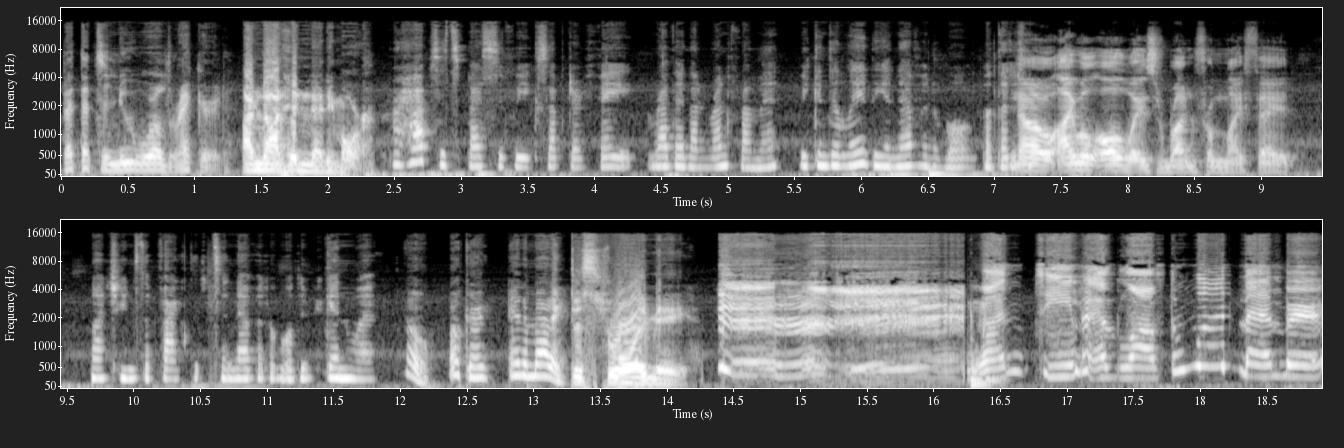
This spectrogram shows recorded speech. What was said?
Bet that's a new world record. I'm not hidden anymore. Perhaps it's best if we accept our fate rather than run from it. We can delay the inevitable, but that does No, I will always run from my fate. Not change the fact that it's inevitable to begin with. Oh, okay. Animatic. Destroy me. One team has lost one member.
